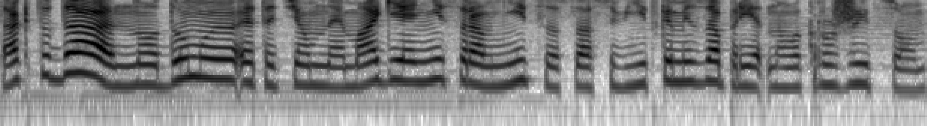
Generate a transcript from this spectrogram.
Так-то да, но думаю, эта темная магия не сравнится со свитками запретного кружицу.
